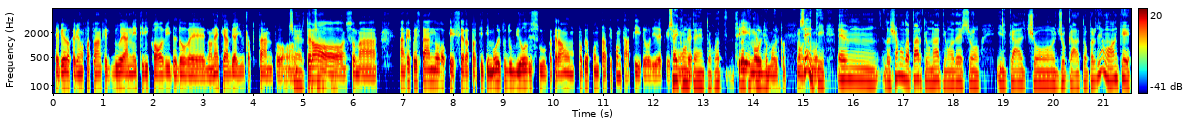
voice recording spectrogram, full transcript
è vero che abbiamo fatto anche due annetti di Covid dove non è che abbia aiutato tanto, certo, però certo. insomma anche quest'anno che si era partiti molto dubbiosi su, perché eravamo proprio contati contati, devo dire che... Sei comunque... contento? Sì, molto, molto, molto. Senti, molto. Ehm, lasciamo da parte un attimo adesso il calcio giocato, parliamo anche,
